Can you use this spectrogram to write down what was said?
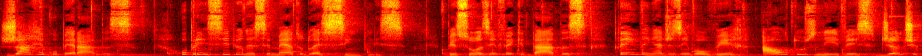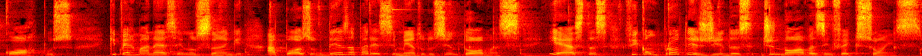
já recuperadas. O princípio desse método é simples. Pessoas infectadas tendem a desenvolver altos níveis de anticorpos que permanecem no sangue após o desaparecimento dos sintomas, e estas ficam protegidas de novas infecções.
